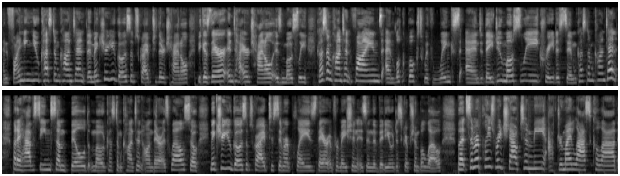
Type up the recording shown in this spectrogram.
and finding new custom content, then make sure you go subscribe to their channel because their entire channel is mostly custom content finds and lookbooks with links, and they do mostly create a sim custom content, but I have seen some build mode custom content on there as well, so make sure you go subscribe to Simmer Plays. Information is in the video description below. But Simmer Plays reached out to me after my last collab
